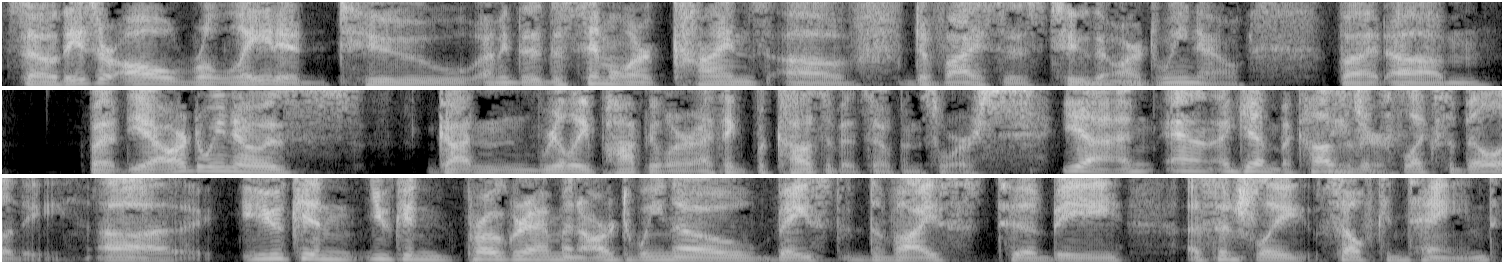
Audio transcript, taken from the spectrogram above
So these are all related to, I mean, the, the similar kinds of devices to the Arduino, but um, but yeah, Arduino has gotten really popular, I think, because of its open source. Yeah, and, and again, because of its flexibility, uh, you can you can program an Arduino based device to be essentially self-contained,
